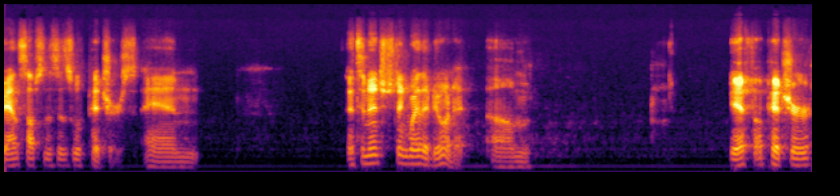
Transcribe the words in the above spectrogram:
banned substances with pitchers, and it's an interesting way they're doing it. Um, if a pitcher,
